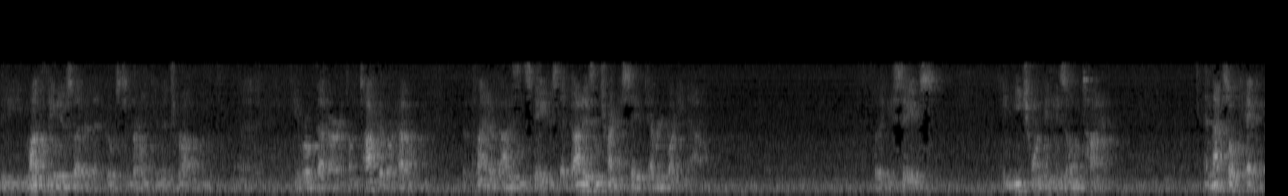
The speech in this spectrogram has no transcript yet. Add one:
The monthly newsletter that goes to Burlington and Toronto. Uh, he wrote that article and talked about how the plan of God is in stages, that God isn't trying to save everybody now, but that he saves in each one in his own time. And that's okay.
